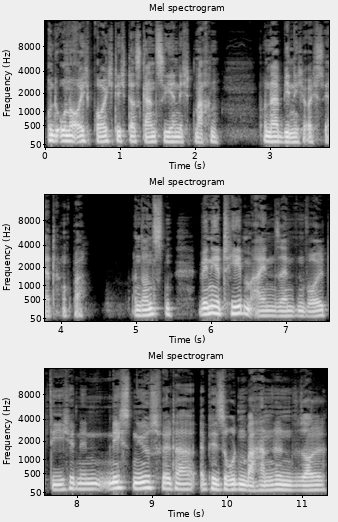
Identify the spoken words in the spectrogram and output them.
und ohne euch bräuchte ich das Ganze hier nicht machen. Von daher bin ich euch sehr dankbar. Ansonsten, wenn ihr Themen einsenden wollt, die ich in den nächsten Newsfilter-Episoden behandeln soll,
